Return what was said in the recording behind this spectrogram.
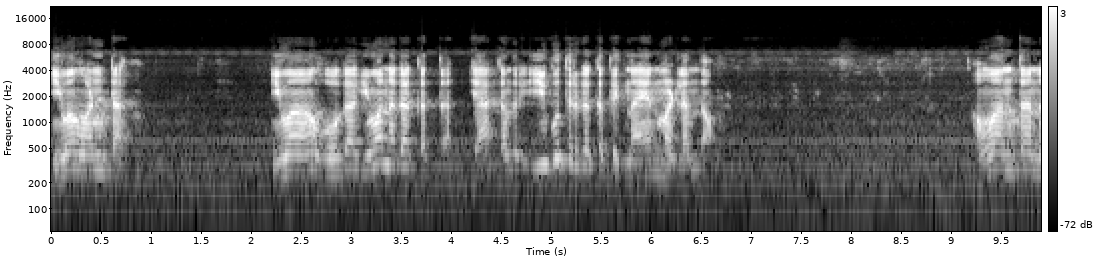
ಇವ ಹೊಂಟ. ಇವ ಹೋಗಾಗ, ಇವ ನಗಾಕತ್ತ. ಯಾಕಂದ್ರೆ ಈಗೂ ತಿರ್ಗಕತ್ತೈತಿ, ನಾ ಏನ್ ಮಾಡ್ಲಿ ಅಂದವ. ಅವ ಅಂತಾನ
